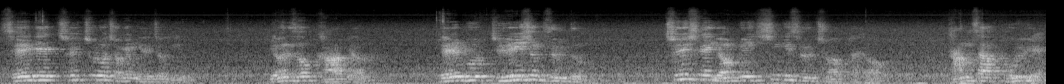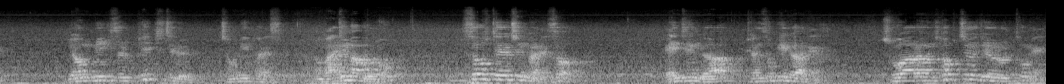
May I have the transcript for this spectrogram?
세계 최초로 적용 예정인 연속 가변, 밸브 듀레이션 기술 등 최신의 연비 신기술을 조합하여 당사 고유의 연비 기술 패키지를 정립하였습니다. 마지막으로 소프트웨어 측면에서 엔진과 변속기 간의 조화로운 협조 제어를 통해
